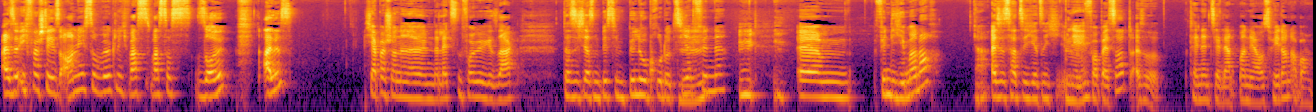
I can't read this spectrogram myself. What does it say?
Also ich verstehe es auch nicht so wirklich, was, was das soll. Alles. Ich habe ja schon in der letzten Folge gesagt, dass ich das ein bisschen billo produziert finde. Ähm, finde ich immer noch. Ja. Also es hat sich jetzt nicht äh, Nee. verbessert. Also tendenziell lernt man ja aus Federn, aber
